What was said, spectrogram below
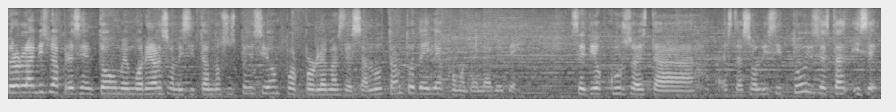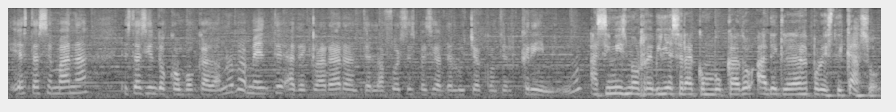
pero la misma presentó un memorial solicitando suspensión por problemas de salud tanto de ella como de la bebé se dio curso a esta, esta solicitud y, esta semana está siendo convocada nuevamente a declarar ante la Fuerza Especial de Lucha contra el Crimen. Asimismo, Revilla será convocado a declarar por este caso.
